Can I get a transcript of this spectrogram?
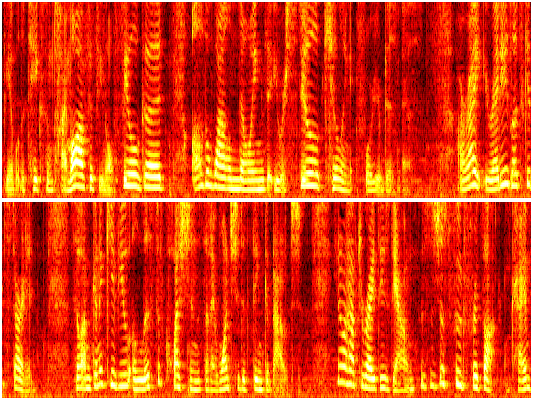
be able to take some time off if you don't feel good, all the while knowing that you are still killing it for your business. All right, you ready? Let's get started. So, I'm going to give you a list of questions that I want you to think about. You don't have to write these down, this is just food for thought, okay?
